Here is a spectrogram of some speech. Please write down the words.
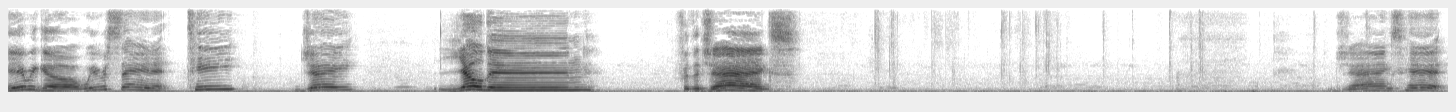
Here we go. We were saying it. T.J. Yeldon for the Jags. Jags hit.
